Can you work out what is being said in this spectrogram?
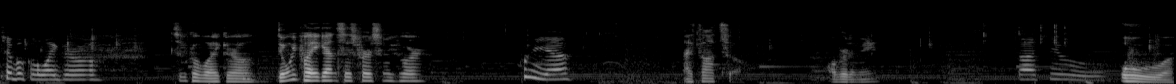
Typical white girl. Typical white girl. Didn't we play against this person before? yeah, I thought so. Over to me. got you. Ooh,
